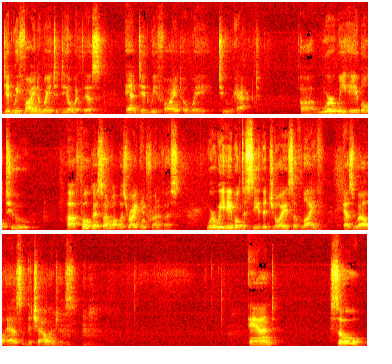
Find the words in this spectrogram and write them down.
did we find a way to deal with this and did we find a way to act? uh, were we able to uh, focus on what was right in front of us? Were we able to see the joys of life as well as the challenges? And so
